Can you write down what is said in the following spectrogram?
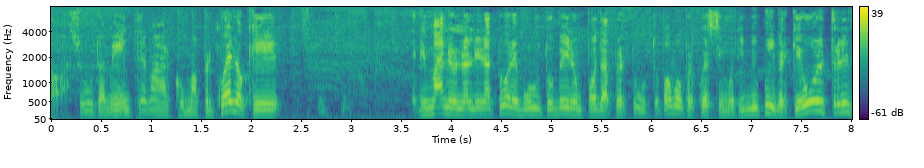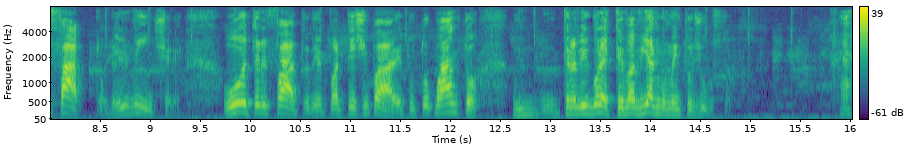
No, assolutamente Marco, ma per quello che rimane un allenatore voluto bene un po' dappertutto, proprio per questi motivi qui, perché oltre il fatto del vincere, oltre il fatto del partecipare, tutto quanto, tra virgolette, va via al momento giusto. Eh,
